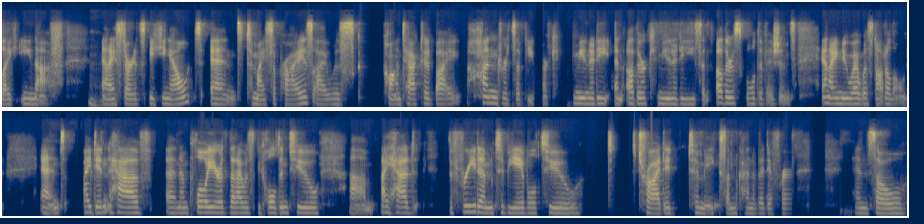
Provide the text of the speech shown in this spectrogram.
like enough Mm-hmm. And I started speaking out. And to my surprise, I was contacted by hundreds of people in our community and other communities and other school divisions. And I knew I was not alone. And I didn't have an employer that I was beholden to. Um, I had the freedom to be able to, to try to, to make some kind of a difference. And so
